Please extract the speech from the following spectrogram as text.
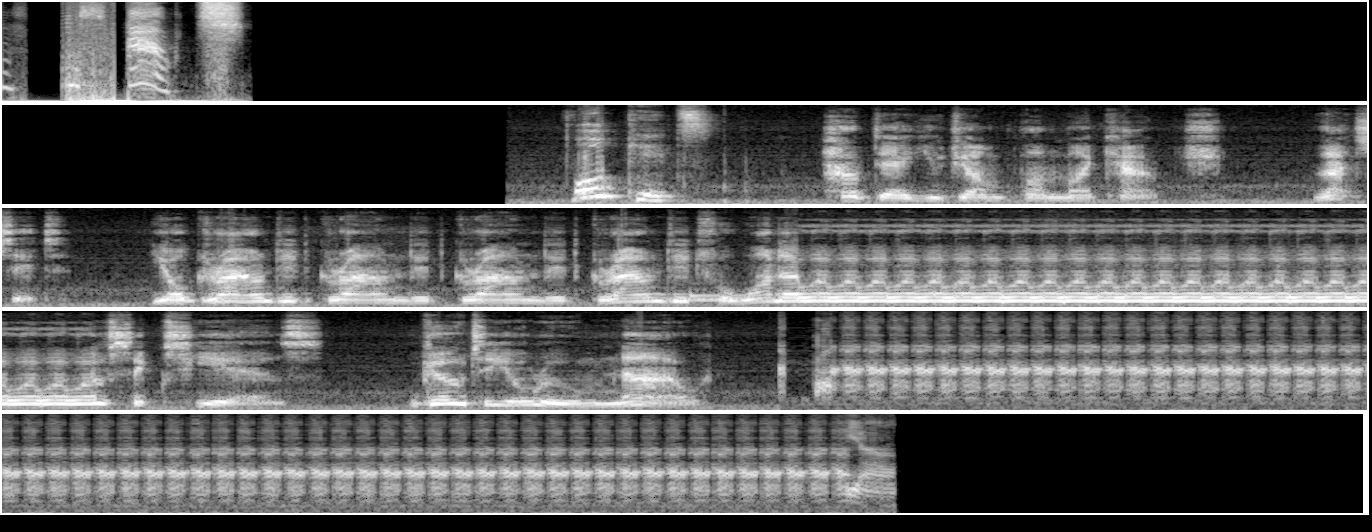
Ouch! 4Kids. How dare you jump on my couch? That's it. You're grounded, grounded, grounded, grounded for one six years. Go to your room now.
